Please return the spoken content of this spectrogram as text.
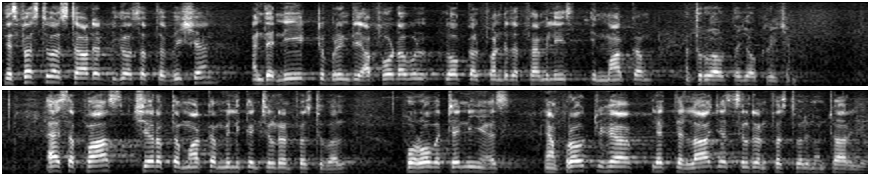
This festival started because of the vision and the need to bring the affordable local fund to the families in Markham and throughout the York region. As a past chair of the Markham Milliken Children Festival for over 10 years, I am proud to have led the largest children festival in Ontario.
